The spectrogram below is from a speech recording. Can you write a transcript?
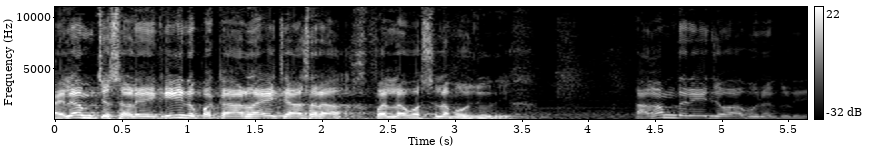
علم چې سړی کوي نو په کار دی چې سره خپله وسله موجودي هغه هم درې جوابونه کړي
